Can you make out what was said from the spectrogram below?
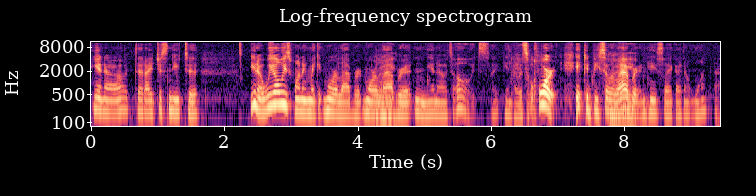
You know that I just need to. You know, we always want to make it more elaborate, more Right. elaborate, and you know, it's oh, it's like you know, it's a court. It could be so Right. elaborate, and he's like, I don't want that.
